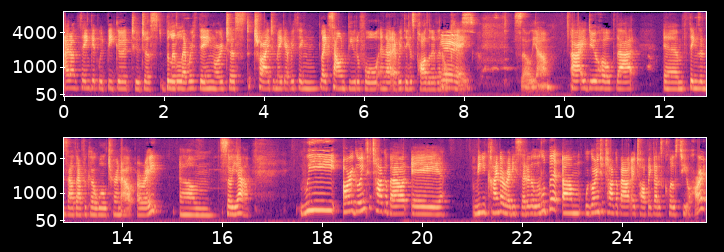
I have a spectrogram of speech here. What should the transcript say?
I don't think it would be good to just belittle everything or just try to make everything like sound beautiful and that everything is positive and yes. okay. So yeah, I do hope that um, things in South Africa will turn out all right. Um, so yeah, we are going to talk about a I mean, you kind of already said it a little bit. Um, we're going to talk about a topic that is close to your heart,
